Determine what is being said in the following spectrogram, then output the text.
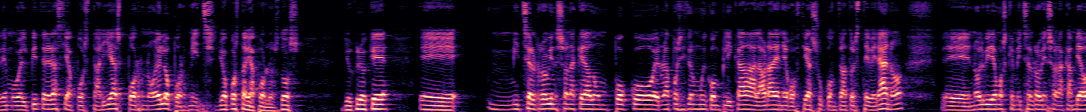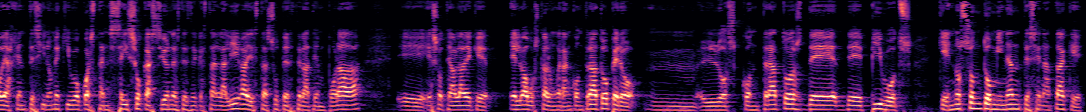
eh, de Mobile Peter era si apostarías por Noel o por Mitch. Yo apostaría por los dos. Yo creo que eh, Mitchell Robinson ha quedado un poco en una posición muy complicada a la hora de negociar su contrato este verano. Eh, no olvidemos que Mitchell Robinson ha cambiado de agente, si no me equivoco, hasta en seis ocasiones desde que está en la liga y esta es su tercera temporada. Eh, eso te habla de que él va a buscar un gran contrato, pero mm, los contratos de, de pivots que no son dominantes en ataque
